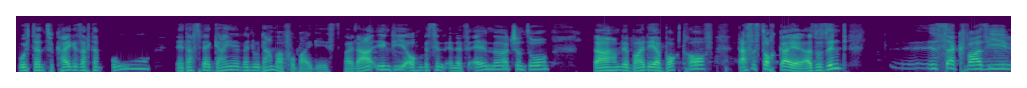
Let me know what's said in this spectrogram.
wo ich dann zu Kai gesagt habe, oh, das wäre geil, wenn du da mal vorbeigehst, weil da irgendwie auch ein bisschen NFL-Merch und so, da haben wir beide ja Bock drauf. Das ist doch geil. Also sind, äh, ist da quasi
